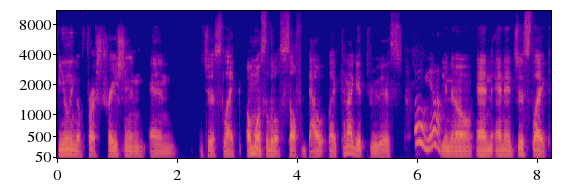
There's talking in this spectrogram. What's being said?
feeling of frustration and just like almost a little self-doubt like can i get through this oh yeah you know and and it just like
